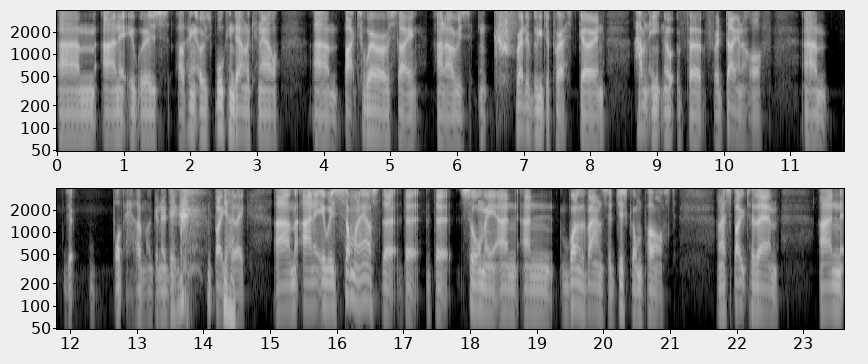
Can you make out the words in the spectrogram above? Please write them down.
Um, and it, it was, I think, I was walking down the canal um, back to where I was staying, and I was incredibly depressed. Going, I haven't eaten for for a day and a half. Um, what the hell am I going to do, basically? Um, and it was someone else that that that saw me, and and one of the vans had just gone past, and I spoke to them, and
